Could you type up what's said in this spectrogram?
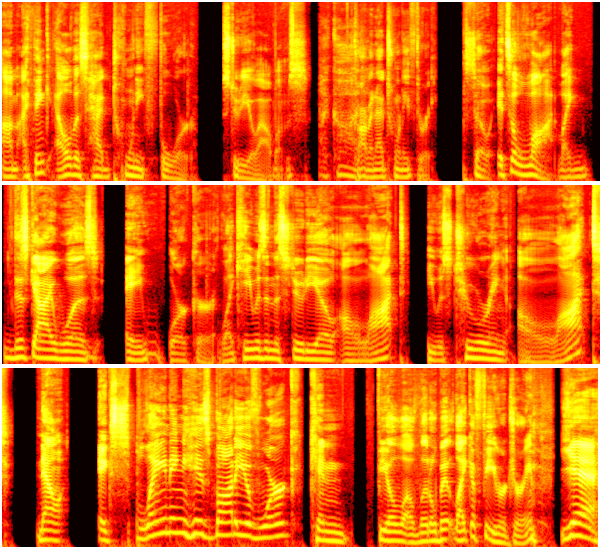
Um, I think Elvis had 24 studio albums. my God. Carmen had 23. So it's a lot. Like this guy was a worker. Like he was in the studio a lot. He was touring a lot. Now, explaining his body of work can feel a little bit like a fever dream. Yeah.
